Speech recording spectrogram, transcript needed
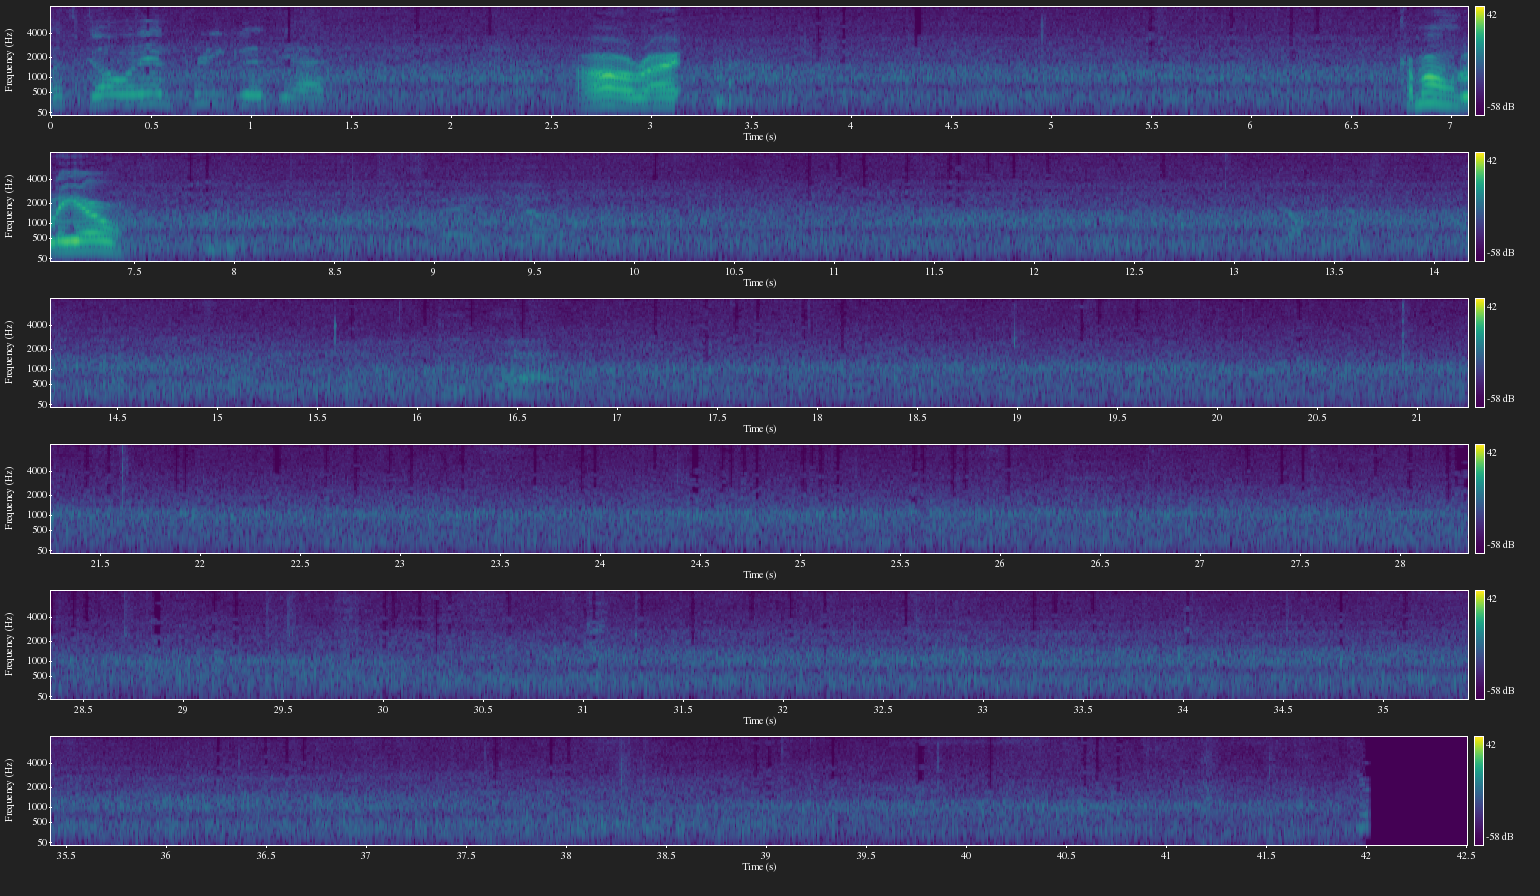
It's going in pretty good, Dad. All right. Come on, Leo.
